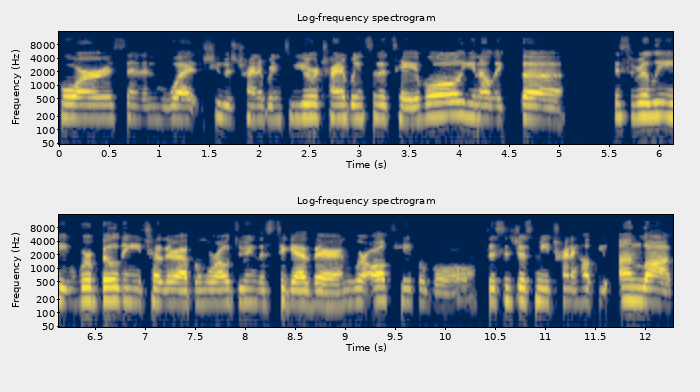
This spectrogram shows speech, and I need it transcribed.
course and, and what she was trying to bring to you were trying to bring to the table, you know, like the this really we're building each other up and we're all doing this together and we're all capable. This is just me trying to help you unlock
